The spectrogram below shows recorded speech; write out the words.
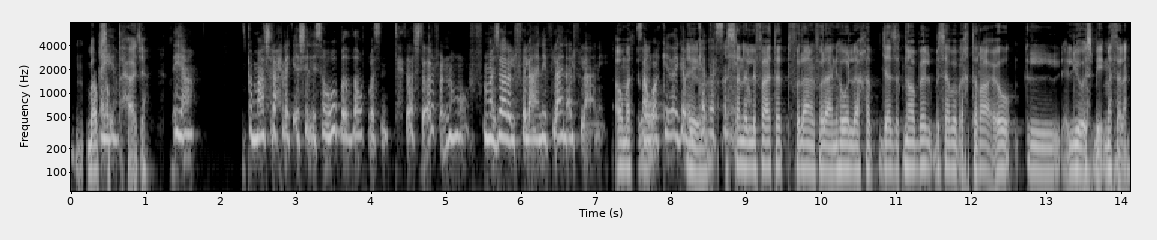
بأبسط أيوه. حاجة يا كم ما أشرح لك إيش اللي سووه بالضبط بس أنت تحتاج تعرف إنه في مجال الفلاني فلان الفلاني أو مثلا سوى كذا قبل أيوه كذا سنين السنة اللي فاتت فلان الفلاني هو اللي أخذ جائزة نوبل بسبب اختراعه ال USB مثلا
